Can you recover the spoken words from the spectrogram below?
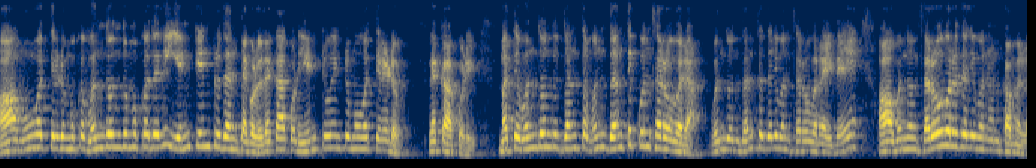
ಆ ಮೂವತ್ತೆರಡು ಮುಖ ಒಂದೊಂದು ಮುಖದಲ್ಲಿ ಎಂಟೆಂಟು ದಂತಗಳು. ಲೆಕ್ಕ ಹಾಕೊಳ್ಳಿ ಎಂಟು ಎಂಟು ಮೂವತ್ತೆರಡು. ಲೆಕ್ಕ ಹಾಕೊಳ್ಳಿ. ಮತ್ತೆ ಒಂದೊಂದು ದಂತ, ಒಂದು ದಂತಕ್ಕೊಂದು ಸರೋವರ, ಒಂದೊಂದು ದಂತದಲ್ಲಿ ಒಂದು ಸರೋವರ ಇದೆ. ಆ ಒಂದೊಂದು ಸರೋವರದಲ್ಲಿ ಒಂದೊಂದು ಕಮಲ,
